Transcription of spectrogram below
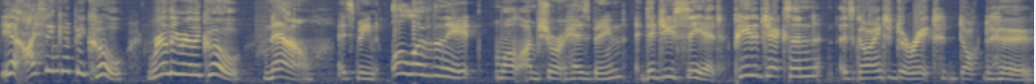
yeah, I think it'd be cool. Really, really cool. Now, it's been all over the net. Well, I'm sure it has been. Did you see it? Peter Jackson is going to direct Doctor Who.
